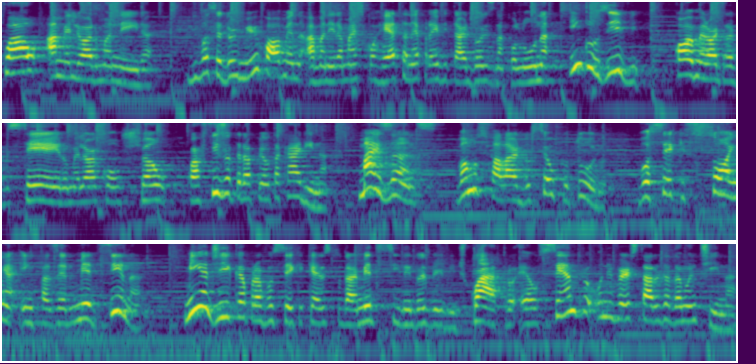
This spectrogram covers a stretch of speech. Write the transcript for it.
qual a melhor maneira de você dormir, qual a maneira mais correta, né, para evitar dores na coluna, inclusive qual é o melhor travesseiro, o melhor colchão, com a fisioterapeuta Karina. Mas antes, Vamos falar do seu futuro? Você que sonha em fazer medicina? Minha dica para você que quer estudar medicina em 2024 é o Centro Universitário de Adamantina,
